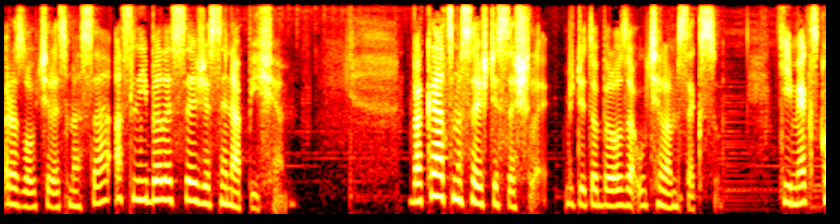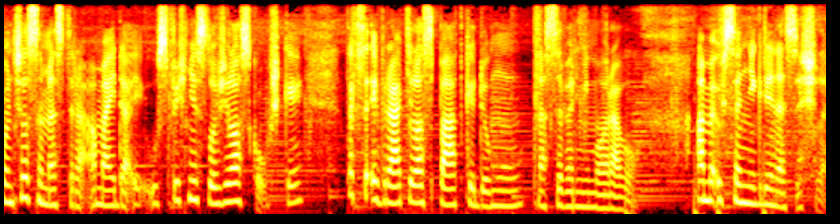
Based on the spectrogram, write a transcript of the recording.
Rozloučili jsme se a slíbili si, že si napíšem. Dvakrát jsme se ještě sešli, vždy to bylo za účelem sexu. Tím, jak skončil semestr a Majda i úspěšně složila zkoušky, tak se i vrátila zpátky domů na Severní Moravu. A my už se nikdy nesešli.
